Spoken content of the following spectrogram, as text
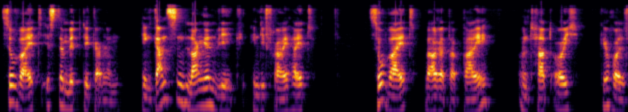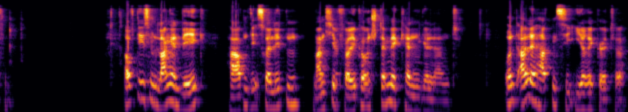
so weit ist er mitgegangen, den ganzen langen Weg in die Freiheit. So weit war er dabei und hat euch geholfen. Auf diesem langen Weg haben die Israeliten manche Völker und Stämme kennengelernt und alle hatten sie ihre Götter.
